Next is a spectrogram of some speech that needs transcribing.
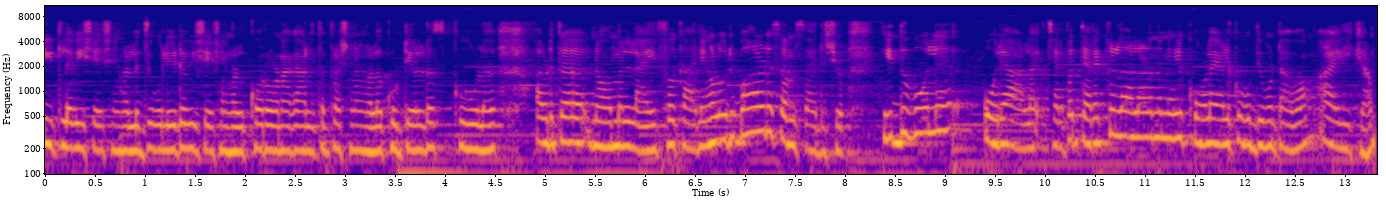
വീട്ടിലെ വിശേഷങ്ങൾ ജോലിയുടെ വിശേഷങ്ങൾ കൊറോണ കാലത്തെ പ്രശ്നങ്ങൾ കുട്ടികളുടെ സ്കൂൾ അവിടുത്തെ നോർമൽ ലൈഫ് കാര്യങ്ങൾ ഒരുപാട് സംസാരിച്ചു. ഇതുപോലെ ഒരാൾ ചിലപ്പോൾ തിരക്കുള്ള ആളാണെന്നുണ്ടെങ്കിൽ കോൾ അയാൾക്ക് ബുദ്ധിമുട്ടാവാം ആയിരിക്കാം.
